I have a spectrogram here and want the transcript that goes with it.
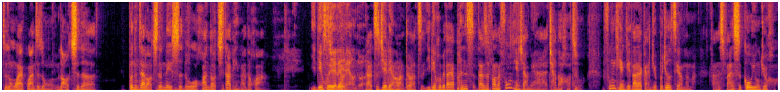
这种外观，这种老气的不能在老气的内饰，如果换到其他品牌的话，一定会被啊直接凉了，对吧？直一定会被大家喷死。但是放在丰田下面，哎，恰到好处。丰田给大家感觉不就是这样的嘛？凡凡是够用就好。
